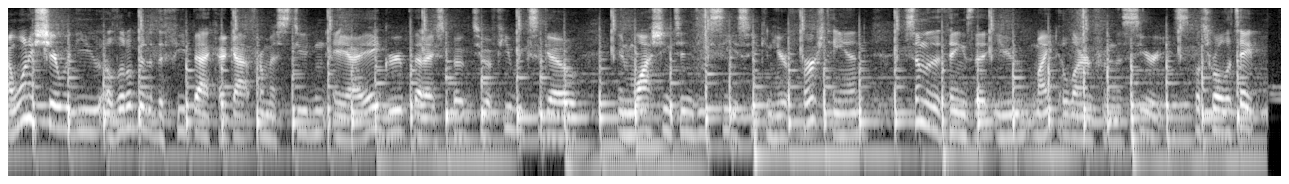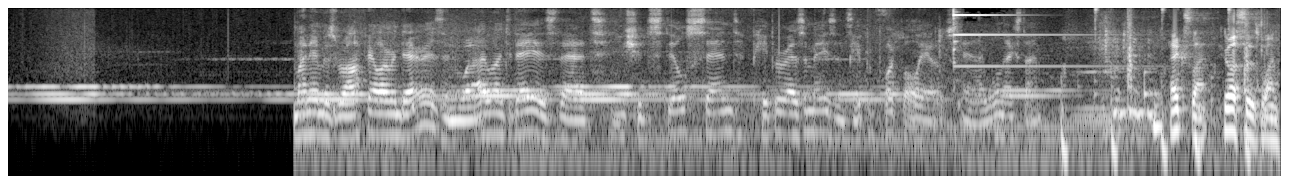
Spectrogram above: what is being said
I want to share with you a little bit of the feedback I got from a student AIA group that I spoke to a few weeks ago in Washington, D.C. so you can hear firsthand some of the things that you might learn from this series. Let's roll the tape. My name is Rafael Armendariz, and what I learned today is that you should still send paper resumes and paper portfolios, and I will next time. Excellent. Who else has one?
